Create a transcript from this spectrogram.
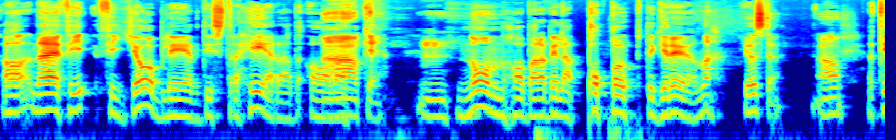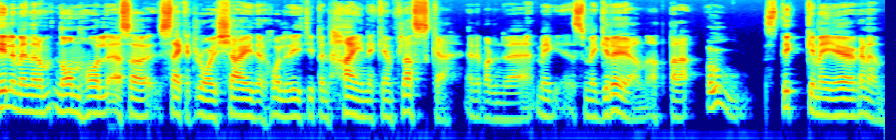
Ja, nej, för, för jag blev distraherad av ah, att okay. Mm. Någon har bara velat poppa upp det gröna. Just det. Ja. ja till och med när de, någon håller, alltså säkert Roy Scheider håller i typ en Heineken-flaska. Eller vad det nu är, med, som är grön. Att bara, oh, sticker mig i ögonen.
